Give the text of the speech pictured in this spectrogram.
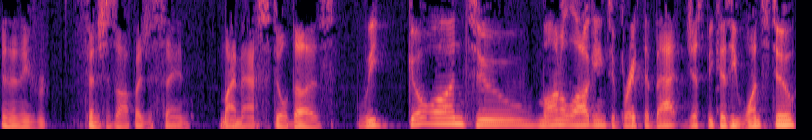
and then he finishes off by just saying, "My mask still does." We go on to monologuing to break the bat just because he wants to.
